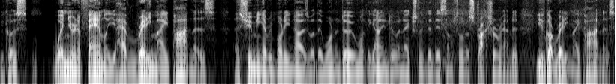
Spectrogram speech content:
because when you're in a family, you have ready-made partners, assuming everybody knows what they want to do and what they're going to do, and actually that there's some sort of structure around it. You've got ready-made partners,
